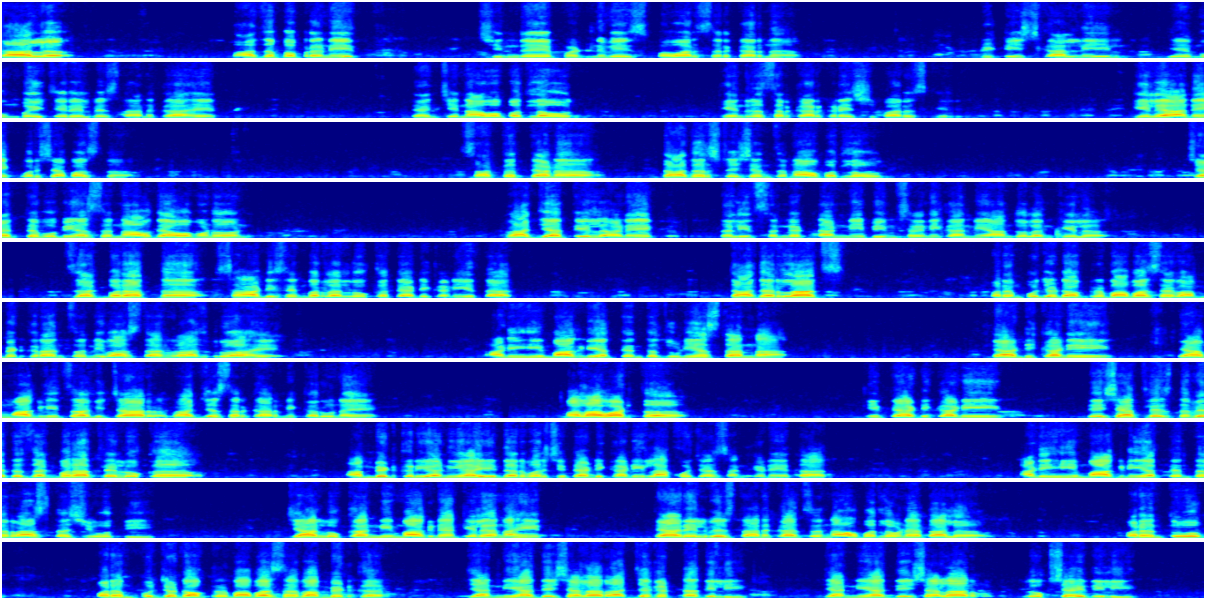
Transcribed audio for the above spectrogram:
काल भाजप प्रणित शिंदे फडणवीस पवार सरकारनं ब्रिटिश कालीन जे मुंबईचे रेल्वे स्थानक आहेत त्यांची नावं बदलवून केंद्र सरकारकडे शिफारस केली. गेल्या अनेक वर्षापासून सातत्यानं दादर स्टेशनचं नाव बदलवून चैत्यभूमी असं नाव द्यावं म्हणून राज्यातील अनेक दलित संघटनांनी भीमसैनिकांनी आंदोलन केलं. जगभरातनं सहा डिसेंबरला लोक त्या ठिकाणी येतात. दादरलाच परमपूज्य डॉक्टर बाबासाहेब आंबेडकरांचं निवासस्थान राजगृह आहे. आणि ही मागणी अत्यंत जुनी असताना त्या ठिकाणी त्या मागणीचा विचार राज्य सरकारने करू नये. मला वाटतं की त्या ठिकाणी देशातलेच नव्हे तर जगभरातले लोक आंबेडकरी अनुयायी दरवर्षी त्या ठिकाणी लाखोच्या संख्येने येतात. आणि ही मागणी अत्यंत रास्त अशी होती. ज्या लोकांनी मागण्या केल्या नाहीत त्या रेल्वे स्थानकाचं नाव बदलवण्यात आलं. परंतु परमपूज्य डॉक्टर बाबासाहेब आंबेडकर ज्यांनी या देशाला राज्यघटना दिली ज्यांनी या देशाला लोकशाही दिली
